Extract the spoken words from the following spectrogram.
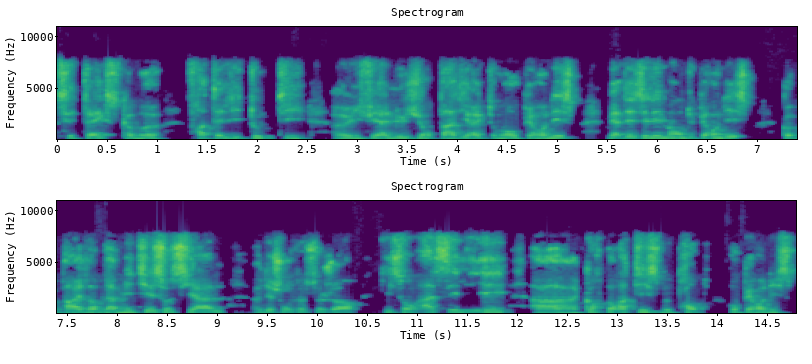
ses textes comme euh, Fratelli Tutti. Euh, il fait allusion pas directement au péronisme, mais à des éléments du péronisme, comme par exemple l'amitié sociale, euh, des choses de ce genre, qui sont assez liées à un corporatisme propre au péronisme.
